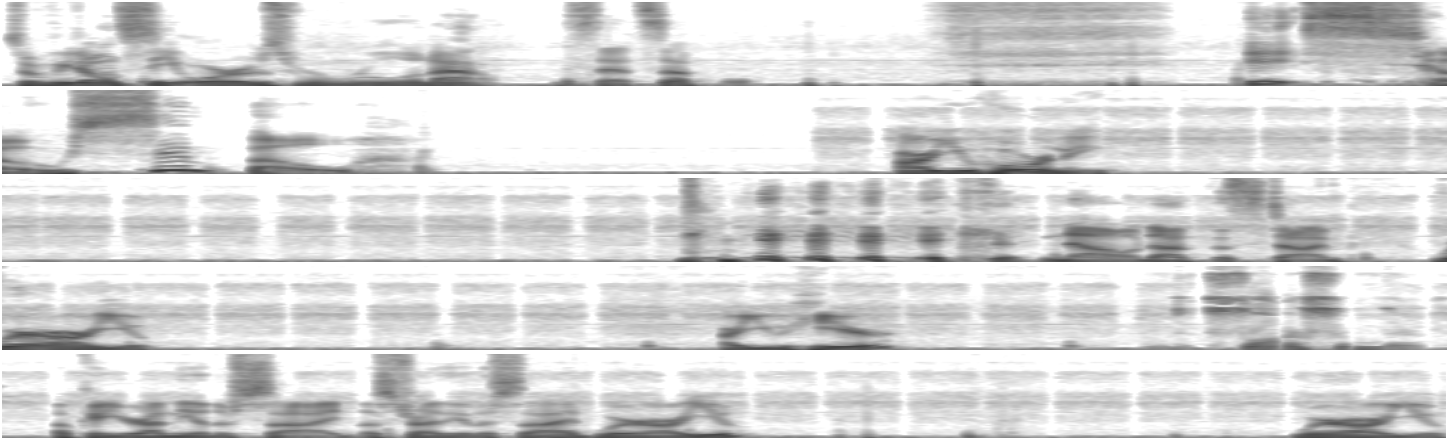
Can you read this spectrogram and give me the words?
So if we don't see orbs, we'll rule it out. It's that simple. It's so simple. Are you horny? no, not this time. Where are you? Are you here? Far from there. Okay, you're on the other side. Let's try the other side. Where are you? Where are you?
